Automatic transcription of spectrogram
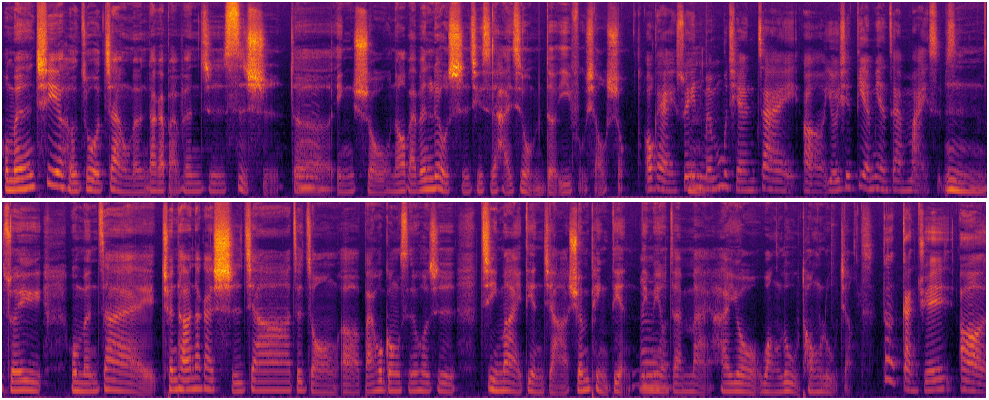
我们企业合作占我们大概百分之四十嗯的营收，然后百分之六十其实还是我们的衣服销售。OK，所以你们目前在、呃有一些店面在卖，是不是？嗯，所以我们在全台湾大概十家这种呃百货公司或是寄卖店家、选品店里面有在卖，还有网络通路这样子。但感觉呃，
